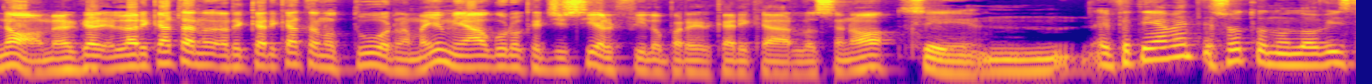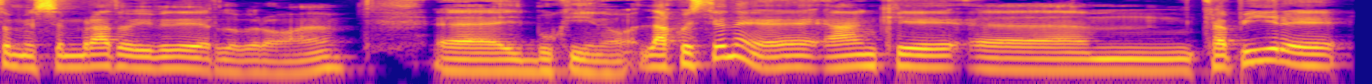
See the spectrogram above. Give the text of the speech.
No, la ricaricata, la ricaricata notturna, ma io mi auguro che ci sia il filo per ricaricarlo, se no... Sì, mm, effettivamente sotto non l'ho visto, mi è sembrato di vederlo però, eh, eh, il buchino. La questione è anche ehm, capire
